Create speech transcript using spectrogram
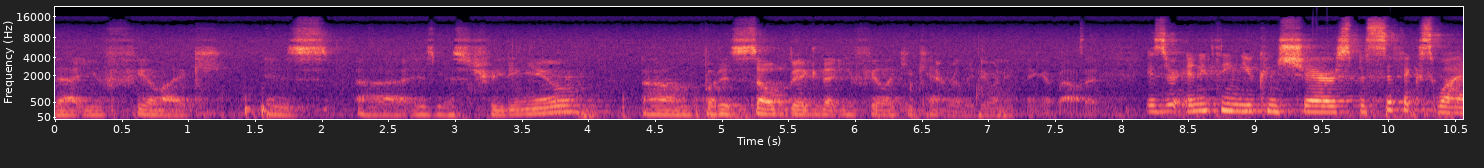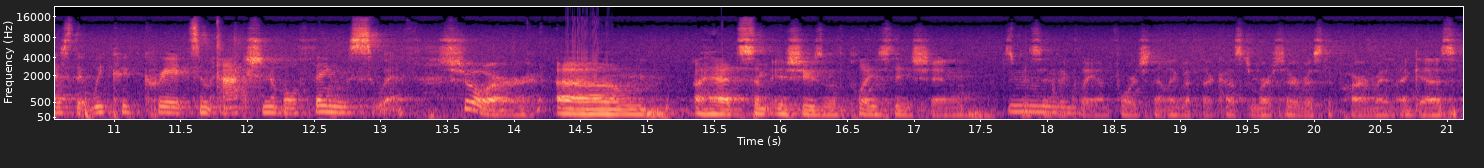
that you feel like is, uh, is mistreating you, um, but is so big that you feel like you can't really do anything about it? Is there anything you can share specifics wise that we could create some actionable things with? Sure. Um, I had some issues with PlayStation, specifically, unfortunately, with their customer service department, I guess.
